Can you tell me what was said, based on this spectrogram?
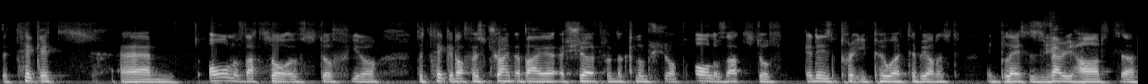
the tickets, um, all of that sort of stuff, you know, the ticket office trying to buy a, a shirt from the club shop, all of that stuff, it is pretty poor, to be honest, in places. Very hard to,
